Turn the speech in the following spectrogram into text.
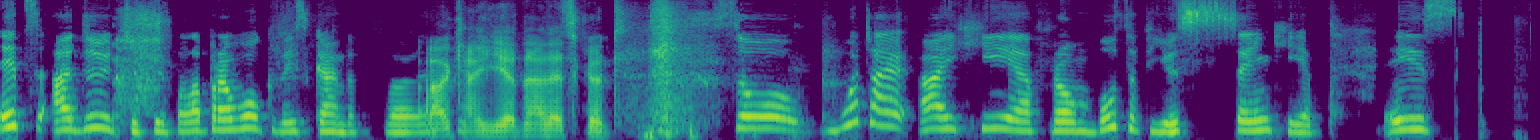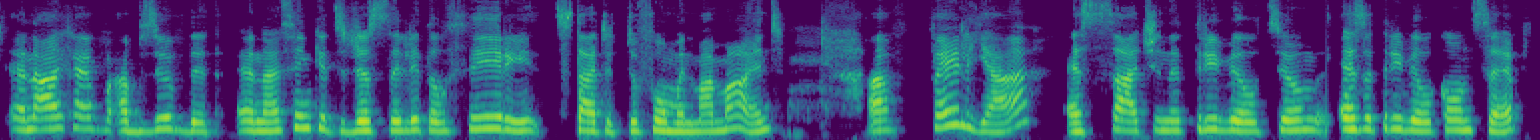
It's I do it to people. I provoke this kind of. Uh, Okay, yeah, no, that's good. So what I, I hear from both of you saying here is and I have observed it and I think it's just a little theory started to form in my mind. A failure as such in a trivial term as a trivial concept,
